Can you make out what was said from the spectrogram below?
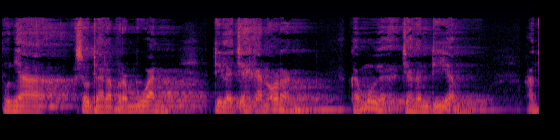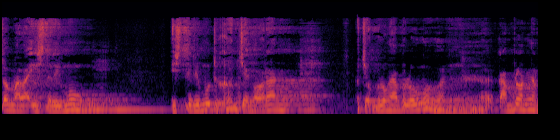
punya saudara perempuan dilecehkan orang, kamu ya jangan diam atau malah istrimu. Istrimu digonceng orang ojo pelunga pelungu kan? Kamplengan.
